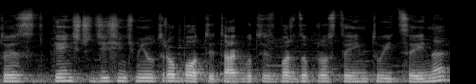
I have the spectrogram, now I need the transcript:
to jest 5 czy 10 minut roboty, tak? Bo to jest bardzo proste i intuicyjne.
